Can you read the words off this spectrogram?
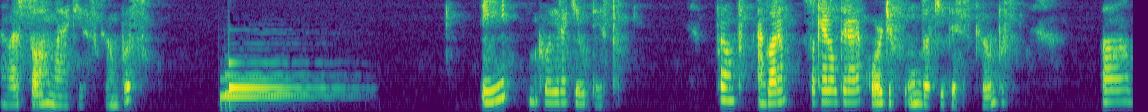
Agora é só arrumar aqui esses campos. E incluir aqui o texto. Pronto, agora só quero alterar a cor de fundo aqui desses campos. Ah,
